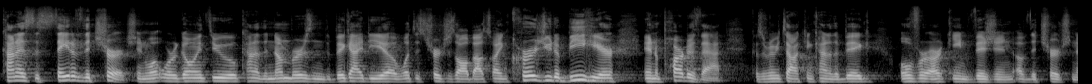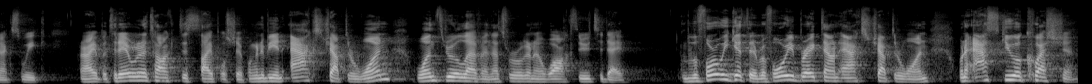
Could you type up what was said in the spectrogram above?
kind of as the state of the church and what we're going through, kind of the numbers and the big idea of what this church is all about. So I encourage you to be here and a part of that because we're going to be talking kind of the big overarching vision of the church next week. All right, but today we're going to talk discipleship. We're going to be in Acts chapter 1, 1 through 11. That's where we're going to walk through today. But before we get there, before we break down Acts chapter 1, I want to ask you a question.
